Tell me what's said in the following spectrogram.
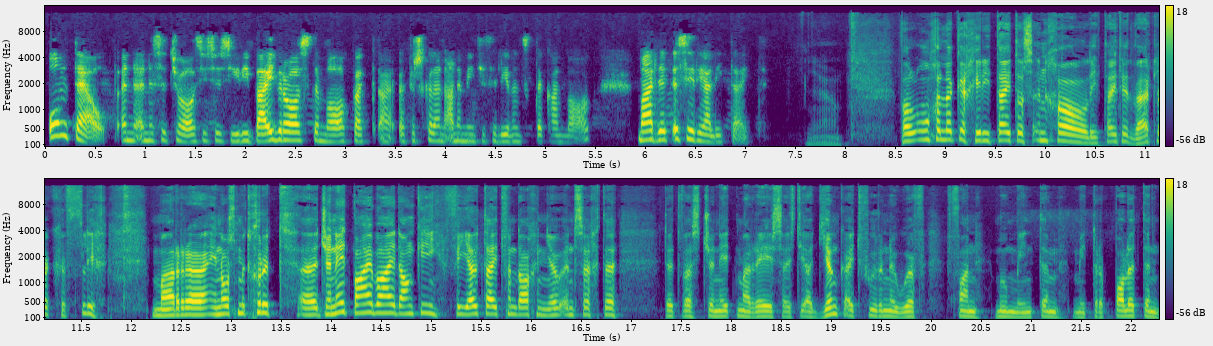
om te help in in 'n situasie soos hierdie bydraes te maak wat 'n uh, verskil in ander mense se lewens te kan maak. Maar dit is die realiteit. Ja. Wel ongelukkig hierdie tyd ons ingehaal. Die tyd het werklik gevlieg. Maar uh, en ons moet groet. Uh, Janet baie baie dankie vir jou tyd vandag en jou insigte. Dit was Janet Maree, sy is die adjunk uitvoerende hoof van Momentum Metropolitan.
